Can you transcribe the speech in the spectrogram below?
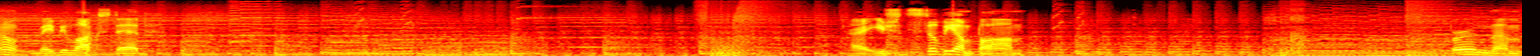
Oh, maybe Locke's dead. Alright, you should still be on bomb. Burn them.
